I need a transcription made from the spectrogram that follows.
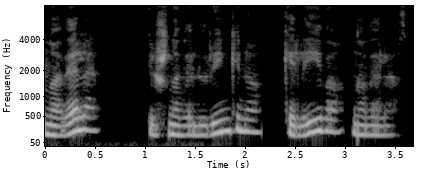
Novelė iš novelių rinkinio Keleivio novelės.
